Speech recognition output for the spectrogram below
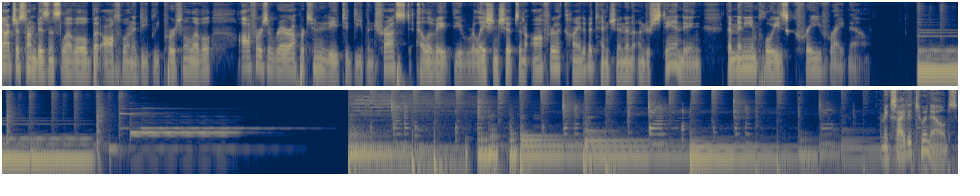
not just on business level, but also on a deeply personal level, offers a rare opportunity to deepen trust, elevate the relationships, and offer the kind of attention and understanding that many employees crave right now. I'm excited to announce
